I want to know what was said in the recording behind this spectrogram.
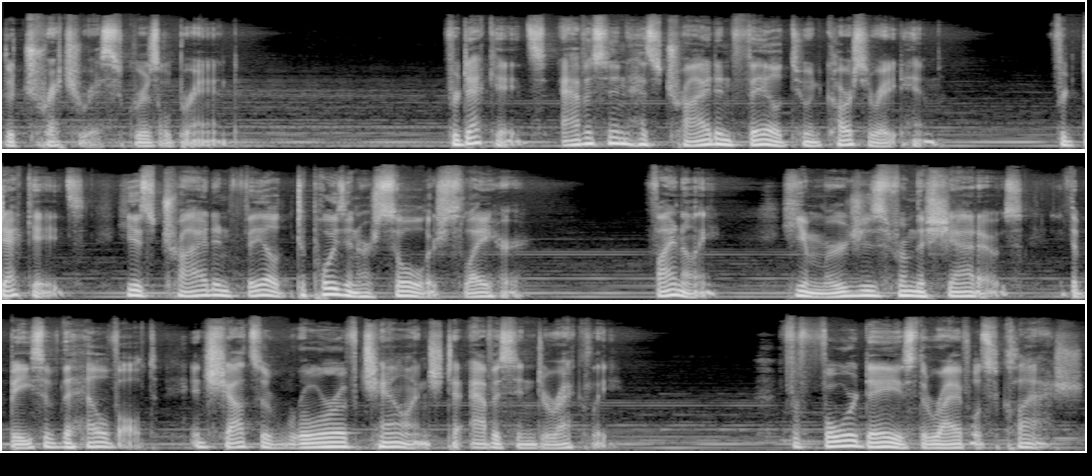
the treacherous Griselbrand. For decades, Avacyn has tried and failed to incarcerate him. For decades, he has tried and failed to poison her soul or slay her. Finally, he emerges from the shadows at the base of the Helvault and shouts a roar of challenge to Avacyn directly. For four days, the rivals clash,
